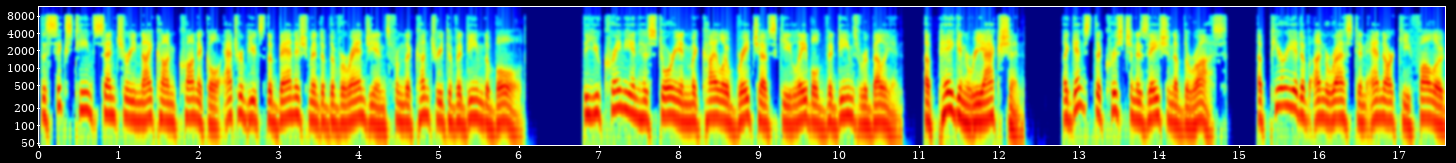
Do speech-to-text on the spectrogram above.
The 16th-century Nikon chronicle attributes the banishment of the Varangians from the country to Vadim the Bold. The Ukrainian historian Mikhailo Braichevsky labeled Vadim's rebellion, a pagan reaction against the Christianization of the Rus. A period of unrest and anarchy followed,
